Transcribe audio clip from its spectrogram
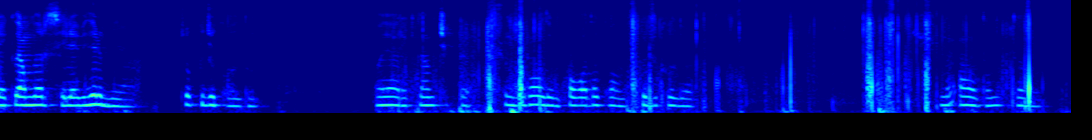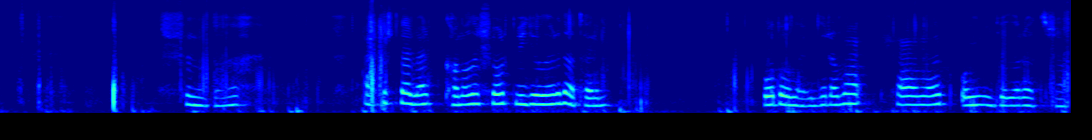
reklamları silebilirim ya. Çok gıcık oldum. Bayağı reklam çıktı. Şunları alayım. Havada kalmış. Gıcık oluyorum. Şunu aldım. Tamam. Şunu da. Arkadaşlar ben kanala short videoları da atarım. O da olabilir ama şu anlık oyun videoları atacağım.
